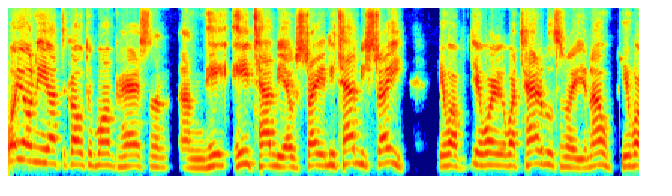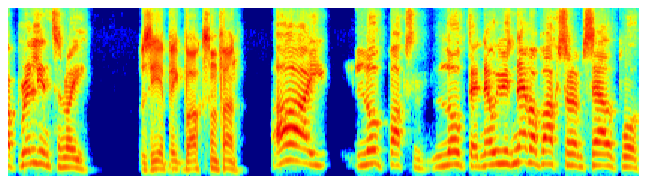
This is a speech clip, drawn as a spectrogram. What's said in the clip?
I only had to go to one person, and he he tell me out straight, and he tell me straight, "You were you were, you were terrible tonight, you know. You were brilliant tonight." Was he a big boxing fan? Oh, loved boxing, loved it. Now he was never a boxer himself, but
